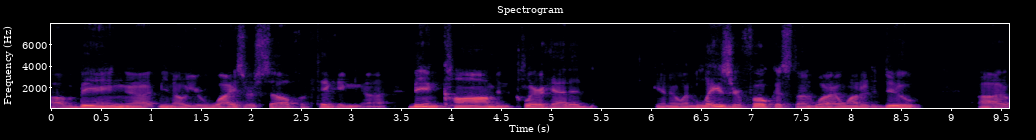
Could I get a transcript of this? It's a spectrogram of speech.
of being, uh, you know, your wiser self, of taking, uh, being calm and clear-headed, you know, and laser focused on what I wanted to do. Uh,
